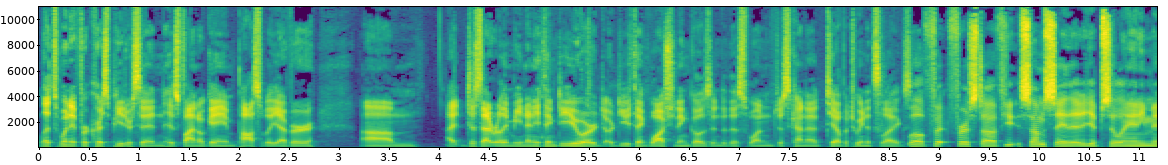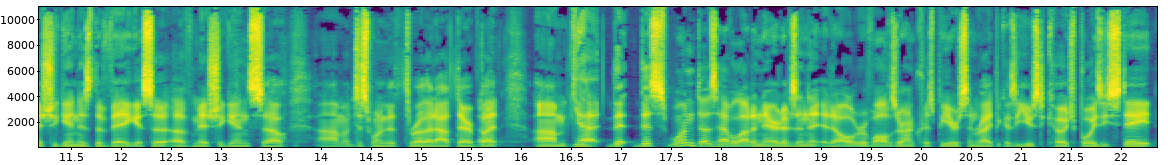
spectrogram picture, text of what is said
let's win it for Chris Petersen, his final game possibly ever. Um, I, does that really mean anything to you, or, or do you think Washington goes into this one just kind of tail between its legs? Well, f- first off, you, some say that Ypsilanti, Michigan, is the Vegas of, of Michigan. So um, I just wanted to throw that out there. But um, yeah, th- this one does have a lot of narratives, and it, it all revolves around Chris Petersen, right? Because he used to coach Boise State.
